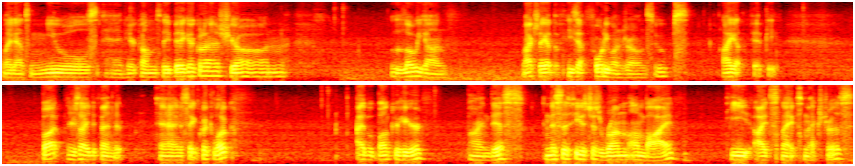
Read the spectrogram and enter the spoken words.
lay down some mules, and here comes the big aggression. Lowigan. Well, actually, I got the, he's got 41 drones. Oops. I got the 50. But here's how you defend it. And just take a quick look. I have a bunker here behind this. And this is if he was just run on by. He I'd snipe some extras.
